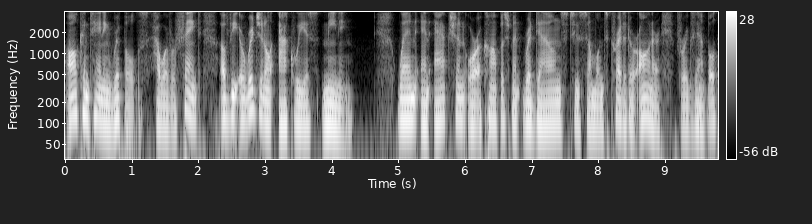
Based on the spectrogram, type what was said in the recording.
all containing ripples, however faint, of the original aqueous meaning. When an action or accomplishment redounds to someone's credit or honor, for example,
